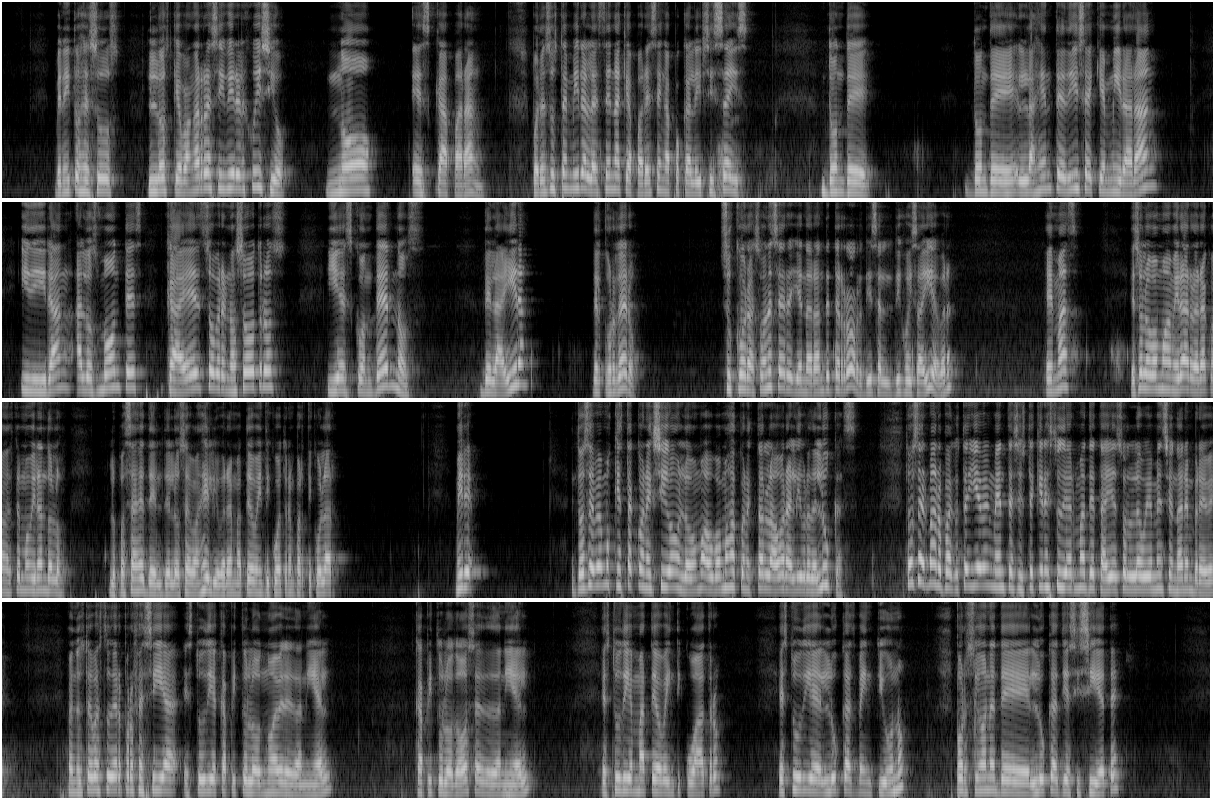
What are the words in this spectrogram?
Benito Jesús, los que van a recibir el juicio no escaparán. Por eso usted mira la escena que aparece en Apocalipsis 6, donde, donde la gente dice que mirarán y dirán a los montes, caed sobre nosotros y escondernos de la ira del Cordero. Sus corazones se llenarán de terror, dice, dijo Isaías, ¿verdad? Es más, eso lo vamos a mirar, ¿verdad? Cuando estemos mirando los, los pasajes de, de los evangelios, ¿verdad? Mateo 24 en particular. Mire, entonces vemos que esta conexión lo vamos, vamos a conectarla ahora al libro de Lucas. Entonces, hermano, para que usted lleve en mente, si usted quiere estudiar más detalles, solo le voy a mencionar en breve. Cuando usted va a estudiar profecía, estudie capítulo 9 de Daniel, capítulo 12 de Daniel, estudie Mateo 24, estudie Lucas 21, porciones de Lucas 17,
